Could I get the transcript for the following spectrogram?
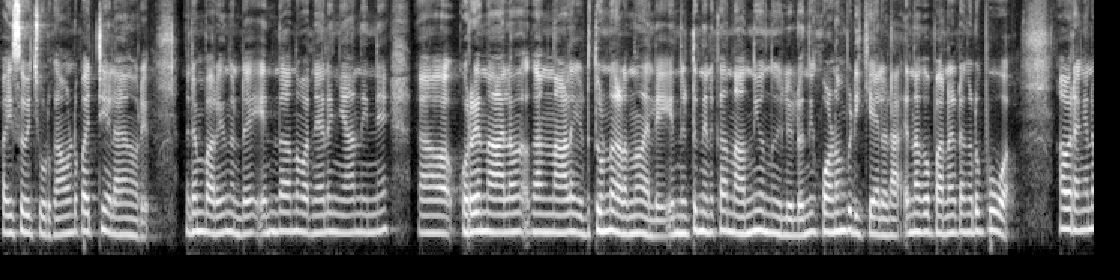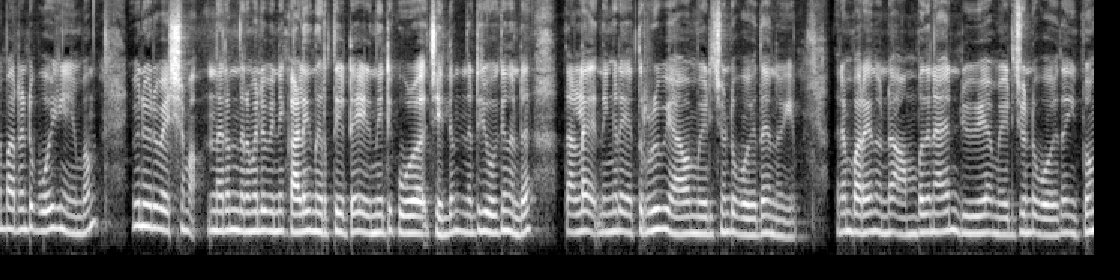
പൈസ വെച്ച് കൊടുക്കാം അതുകൊണ്ട് പറ്റിയല്ല എന്ന് പറയും. അന്നേരം പറയുന്നുണ്ട് എന്താണെന്ന് പറഞ്ഞാലും ഞാൻ നിന്നെ കുറേ നാളെ നാളെ എടുത്തുകൊണ്ട് നടന്നതല്ലേ. എന്നിട്ട് നിനക്ക് ആ നന്ദിയൊന്നും ഇല്ലല്ലോ. നീ കുണം പിടിക്കാലടാ എന്നൊക്കെ പറഞ്ഞിട്ട് അങ്ങോട്ട് പോവാം. അവരങ്ങനെ പറഞ്ഞിട്ട് പോയി കഴിയുമ്പം ഇവനൊരു വിഷമം. അന്നേരം നിർമ്മല പിന്നെ കളി നിർത്തിയിട്ട് എഴുന്നേറ്റ് ചെല്ലും. എന്നിട്ട് ചോദിക്കുന്നുണ്ട് തള്ളെ നിങ്ങളുടെ എത്ര രൂപയാവും മേടിച്ചുകൊണ്ട് പോയത്? എന്ന് ചോദിക്കും. അന്നേരം പറയുന്നുണ്ട് അമ്പതിനായിരം രൂപയാണ് മേടിച്ചുകൊണ്ട് പോയത്. ഇപ്പം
